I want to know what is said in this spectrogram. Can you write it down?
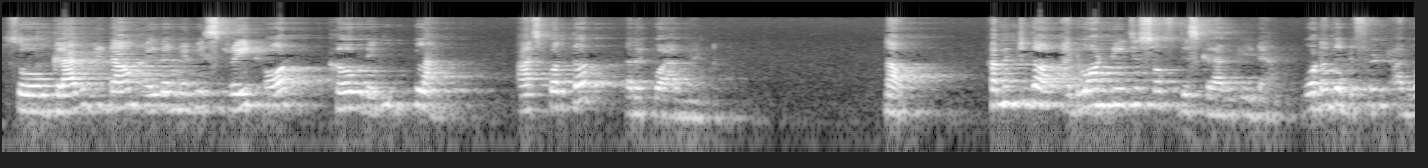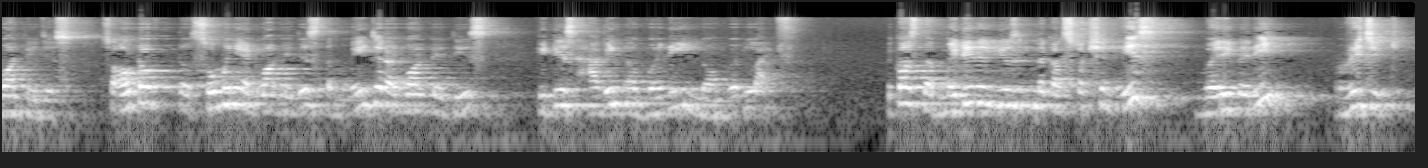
so gravity dam either may be straight or curved in plan as per the requirement. Now, coming to the advantages of this gravity dam. What are the different advantages? So, out of the, so many advantages, the major advantage is it is having a very longer life because the material used in the construction is very very rigid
